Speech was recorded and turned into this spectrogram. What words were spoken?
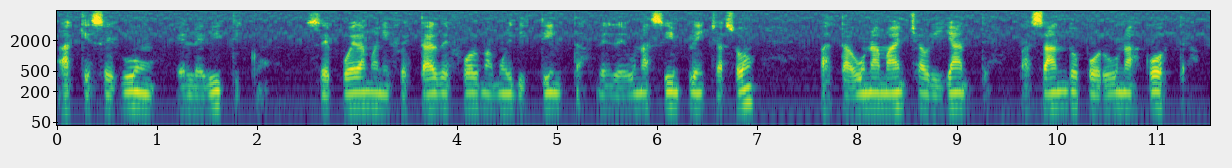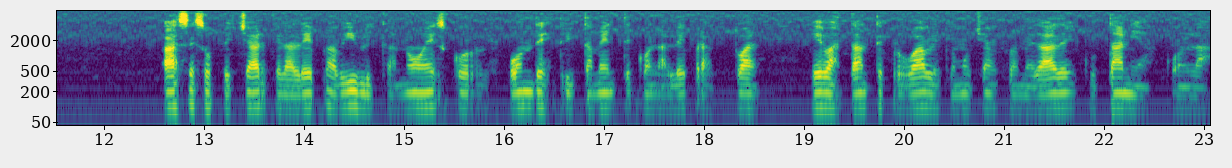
a que según el Levítico se pueda manifestar de forma muy distinta, desde una simple hinchazón hasta una mancha brillante, pasando por una costra, hace sospechar que la lepra bíblica no es corresponde estrictamente con la lepra actual es bastante probable que muchas enfermedades cutáneas con la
